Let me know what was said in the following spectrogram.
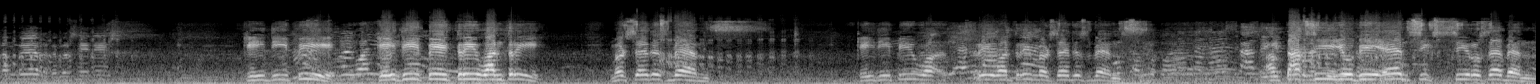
Number, the Mercedes. KDP. KDP 313. Mercedes-Benz. KDP wa- 313 Mercedes-Benz. Ang taxi UBN 607.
